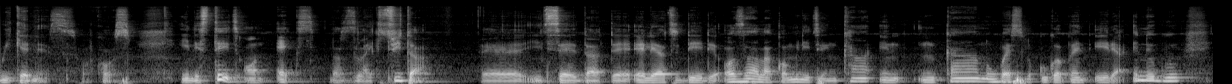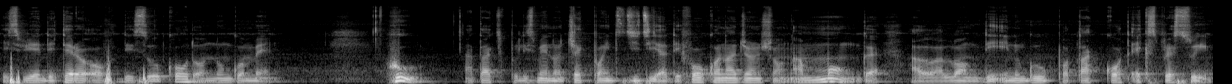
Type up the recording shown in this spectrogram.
wickedness, of course. In the state on X, that's like Twitter, uh, it said that uh, earlier today the Ozalla community in Kan in, in Nkanu West local government area Enugu experienced the terror of the so-called unknown gunmen who attacked policemen on checkpoint duty at the Four Corner Junction among uh, along the Enugu Port Harcourt Expressway.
